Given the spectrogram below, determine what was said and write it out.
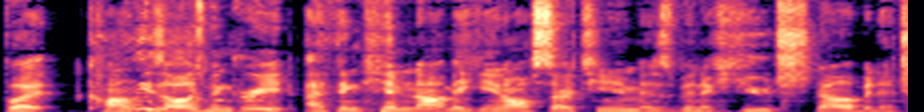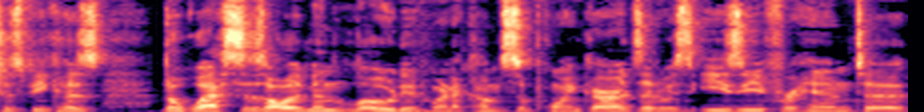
But Conley's always been great. I think him not making an All Star team has been a huge snub, and it's just because the West has always been loaded when it comes to point guards that it was easy for him to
